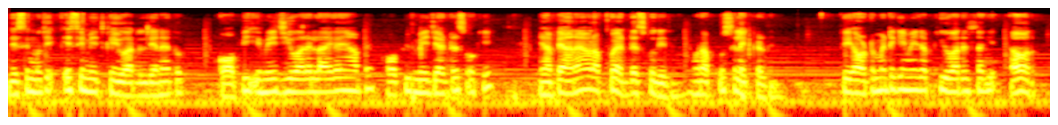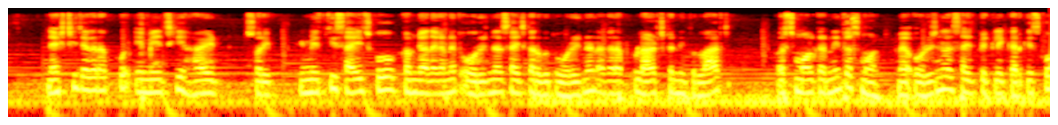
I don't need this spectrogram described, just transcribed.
जैसे मुझे इस इमेज का यू आर एल देना है तो कॉपी इमेज यू आर आएगा यहाँ पे कॉपी इमेज एड्रेस ओके यहाँ पे आना है और आपको एड्रेस को दे देना और आपको सेलेक्ट कर देना तो ये ऑटोमेटिक इमेज आपकी यू आर और नेक्स्ट चीज़, अगर आपको इमेज की हाइट सॉरी इमेज की साइज़ को कम ज़्यादा करना है तो ओरिजिनल साइज़ करोगे तो ओरिजिनल अगर आपको लार्ज करनी तो लार्ज और स्मॉल करनी तो स्मॉल मैं ओरिजिनल साइज़ पे क्लिक करके इसको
